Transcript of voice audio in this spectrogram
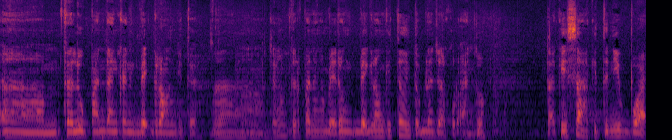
um, terlalu pandangkan background kita. Ah. Uh, jangan terlalu pandangkan background background kita untuk belajar Quran. tu. Tak kisah kita ni buat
